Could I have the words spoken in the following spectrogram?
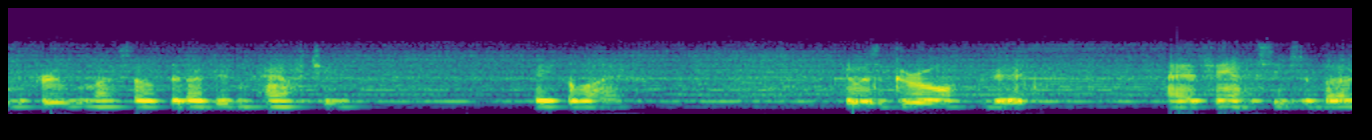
I wanted to prove to myself that I didn't have to take a life. There was a girl that I had fantasies about.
